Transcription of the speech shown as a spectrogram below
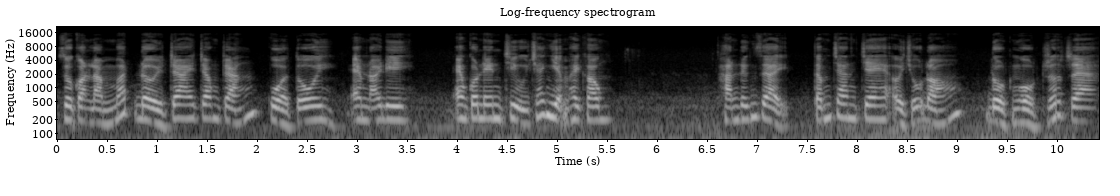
rồi còn làm mất đời trai trong trắng của tôi. Em nói đi, em có nên chịu trách nhiệm hay không? Hắn đứng dậy, tấm chăn che ở chỗ đó, đột ngột rớt ra,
